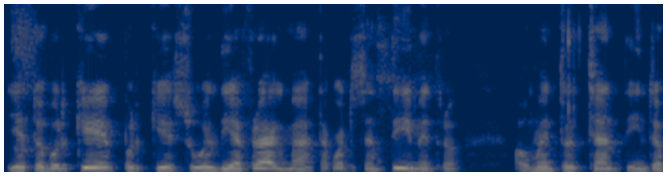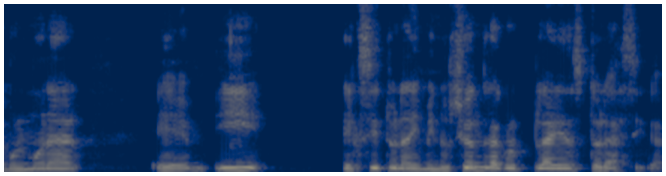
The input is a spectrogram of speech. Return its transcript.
¿Y esto por qué? Porque sube el diafragma hasta 4 centímetros, aumenta el chant intrapulmonar eh, y existe una disminución de la compliance torácica.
